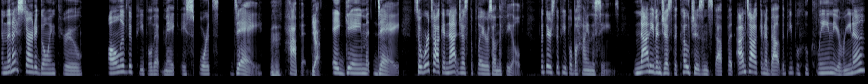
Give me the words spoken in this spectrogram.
And then I started going through all of the people that make a sports day Mhm. happen. Yeah. A game day. So we're talking not just the players on the field, but there's the people behind the scenes. Not even just the coaches and stuff, but I'm talking about the people who clean the arena,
